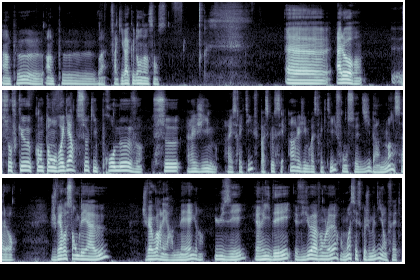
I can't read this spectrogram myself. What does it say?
un peu, un peu, enfin qui va que dans un sens. Euh, alors, sauf que quand on regarde ceux qui promeuvent ce régime restrictif, parce que c'est un régime restrictif, on se dit, ben mince alors, je vais ressembler à eux, je vais avoir l'air maigre, usé, ridé, vieux avant l'heure. Moi, c'est ce que je me dis en fait.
